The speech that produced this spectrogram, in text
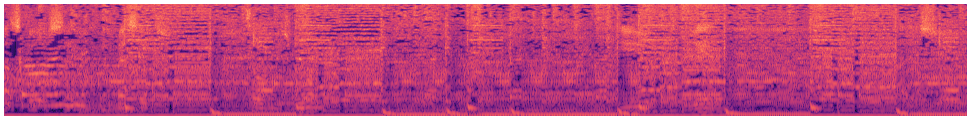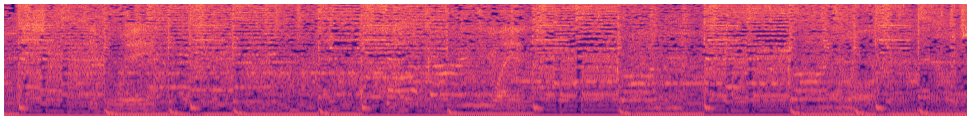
let's go him a message. Tell him he's won. You win. So giveaway. Uh, Wyatt. For Coach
